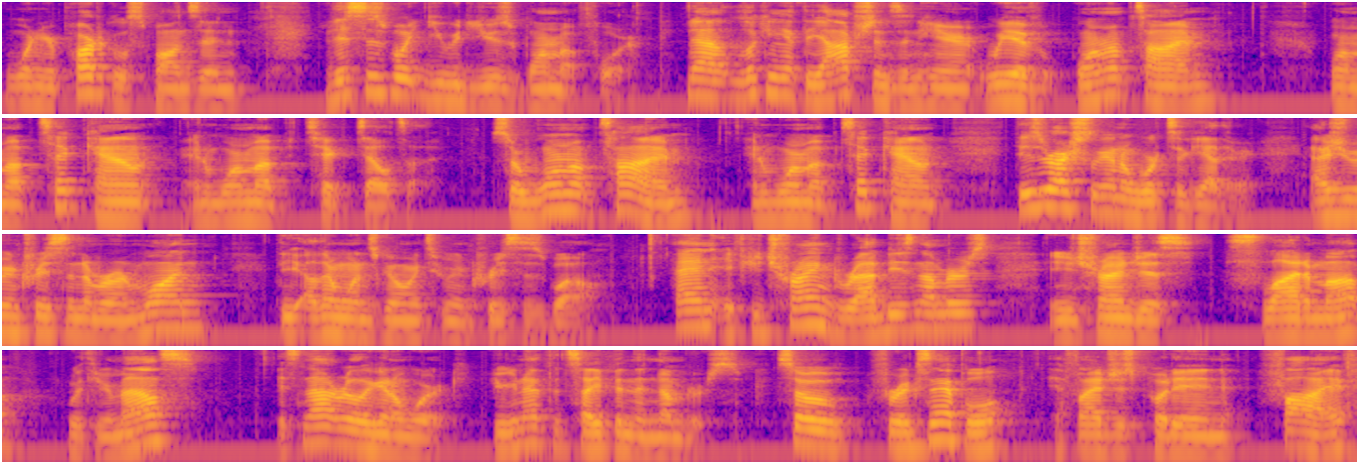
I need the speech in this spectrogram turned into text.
when your particle spawns in, this is what you would use warm up for. Now, looking at the options in here, we have warm up time, warm up tick count, and warm up tick delta. So warm up time and warm up tick count, these are actually gonna work together. As you increase the number on one, the other one's going to increase as well. And if you try and grab these numbers and you try and just slide them up with your mouse, it's not really going to work. You're going to have to type in the numbers. So for example, if I just put in 5,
